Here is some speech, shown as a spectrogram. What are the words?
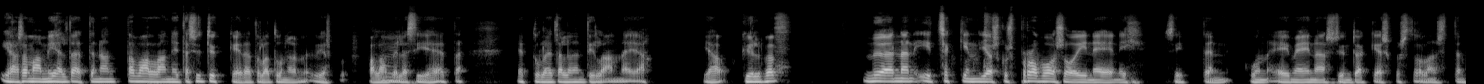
ihan samaa mieltä, että ne on tavallaan niitä sytykkeitä tuolla tunnella, jos palaan mm. vielä siihen, että, että tulee tällainen tilanne. Ja, ja kyllä myönnän itsekin joskus provosoineeni sitten, kun ei meinaa syntyä keskustelua, niin sitten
